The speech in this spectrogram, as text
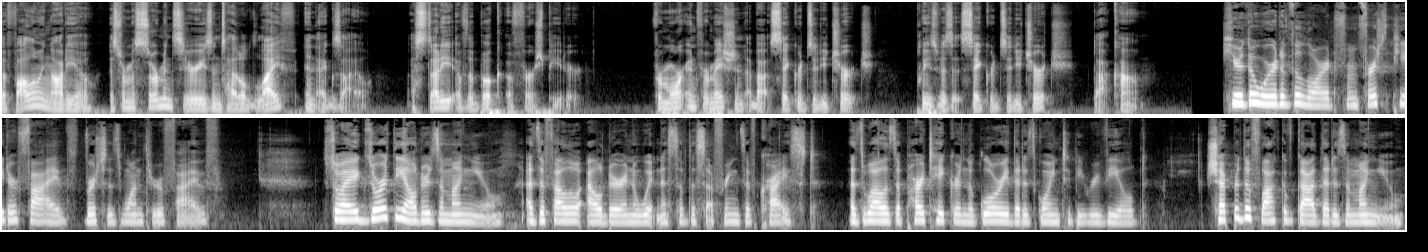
The following audio is from a sermon series entitled Life in Exile, a study of the book of 1 Peter. For more information about Sacred City Church, please visit sacredcitychurch.com. Hear the word of the Lord from 1 Peter 5, verses 1 through 5. So I exhort the elders among you, as a fellow elder and a witness of the sufferings of Christ, as well as a partaker in the glory that is going to be revealed. Shepherd the flock of God that is among you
